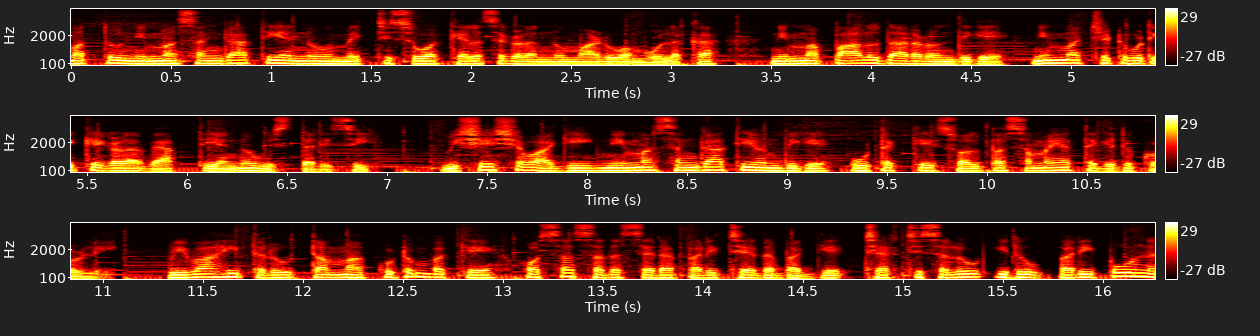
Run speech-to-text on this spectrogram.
ಮತ್ತು ನಿಮ್ಮ ಸಂಗಾತಿಯನ್ನು ಮೆಚ್ಚಿಸುವ ಕೆಲಸಗಳನ್ನು ಮಾಡುವ ಮೂಲಕ ನಿಮ್ಮ ಪಾಲುದಾರರೊಂದಿಗೆ, ನಿಮ್ಮ ಚಟುವಟಿಕೆಗಳ ವ್ಯಾಪ್ತಿಯನ್ನು ವಿಸ್ತರಿಸಿ. ವಿಶೇಷವಾಗಿ ನಿಮ್ಮ ಸಂಗಾತಿಯೊಂದಿಗೆ ಊಟಕ್ಕೆ ಸ್ವಲ್ಪ ಸಮಯ ತೆಗೆದುಕೊಳ್ಳಿ. ವಿವಾಹಿತರು ತಮ್ಮ ಕುಟುಂಬಕ್ಕೆ ಹೊಸ ಸದಸ್ಯರ ಪರಿಚಯದ ಬಗ್ಗೆ ಚರ್ಚಿಸಲು ಇದು ಪರಿಪೂರ್ಣ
